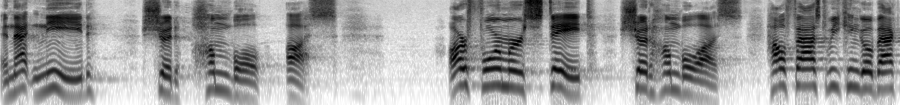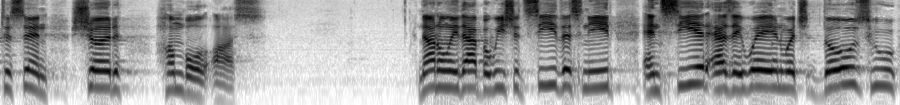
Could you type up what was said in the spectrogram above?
And that need should humble us. Our former state should humble us. How fast we can go back to sin should humble us. Not only that, but we should see this need and see it as a way in which those who,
